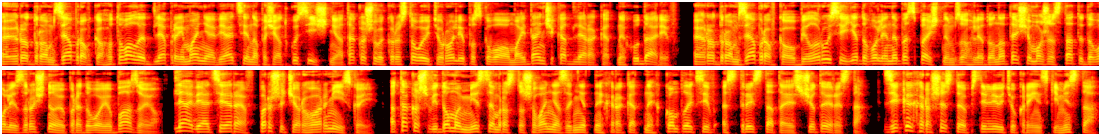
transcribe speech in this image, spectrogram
Аеродром Зябровка готували для приймання авіації на початку січня, а також використовують у ролі пускового майданчика для ракетних ударів. Аеродром Зябровка у Білорусі є доволі небезпечним з огляду на те, що може стати доволі зручною передовою базою для авіації РФ, в першу чергу армійської, а також відомим місцем розташування зенітних ракетних комплексів С-300 та С-400, з яких рашисти обстрілюють українські міста.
